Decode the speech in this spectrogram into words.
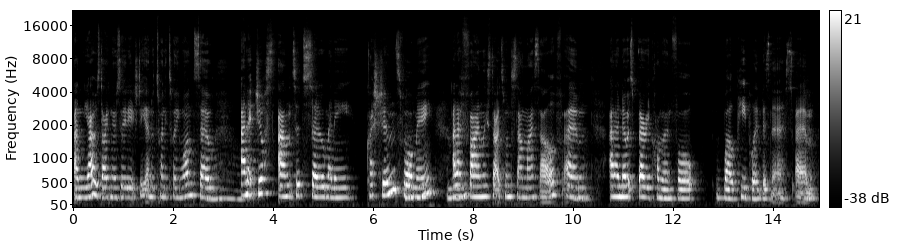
and yeah, I was diagnosed with ADHD end of 2021. So, and it just answered so many questions for me. And I finally started to understand myself. Um, and I know it's very common for, well, people in business. Um,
